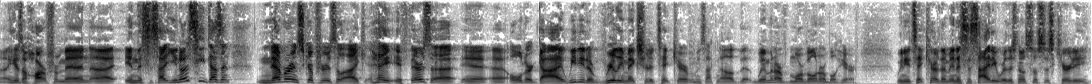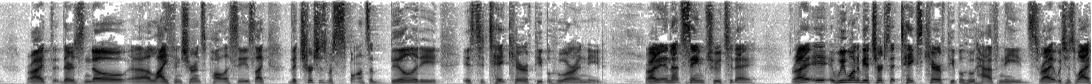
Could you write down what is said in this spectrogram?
Uh, he has a heart for men uh, in this society. You notice he doesn't, never in scripture is like, hey, if there's a, older guy, we need to really make sure to take care of him. He's like, no, the, women are more vulnerable here. We need to take care of them. In a society where there's no social security, right? There's no uh, life insurance policies. Like the church's responsibility is to take care of people who are in need, right? And that's same true today right? It, we want to be a church that takes care of people who have needs, right? Which is why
